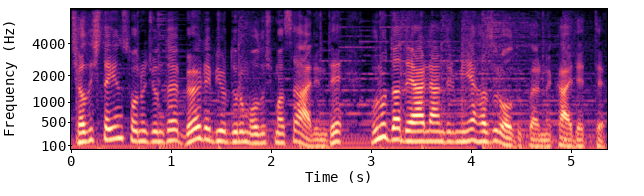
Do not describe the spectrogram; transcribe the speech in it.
Çalıştay'ın sonucunda böyle bir durum oluşması halinde bunu da değerlendirmeye hazır olduklarını kaydetti.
